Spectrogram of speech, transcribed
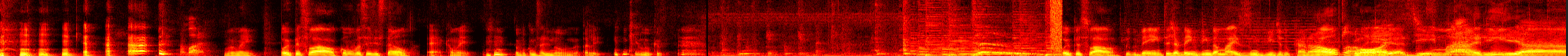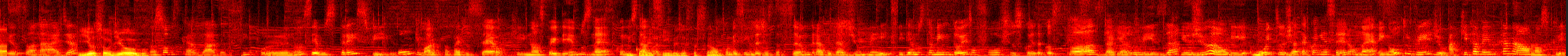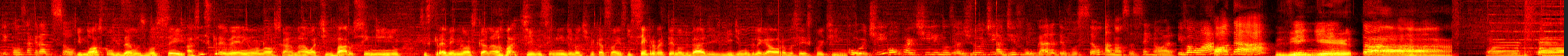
Vambora. Vamos aí. Oi, pessoal, como vocês estão? É, calma aí. Eu vou começar de novo, Nathalie e Lucas. Oi pessoal, tudo bem? Seja bem-vindo a mais um vídeo do canal Glórias de, de Maria. Eu sou a Nádia. E eu sou o Diogo. Nós somos casadas há 5 anos. Temos três filhos. Um que mora com o Papai do Céu, que nós perdemos, né? Quando No estava comecinho da gestação. no comecinho da gestação, gravidade de um mês. E temos também dois fofuchos, coisa gostosa, que é a Luísa e o João. E muitos já até conheceram, né? Em outro vídeo, aqui também do canal. Nosso clipe Consagrado Sou. E nós convidamos vocês a se inscreverem no nosso canal, ativar o sininho. Se inscrevem no nosso canal, ativa o sininho de notificações que sempre vai ter novidade e vídeo muito legal para vocês curtirem. Curte, compartilhe e nos ajude a divulgar a devoção à Nossa Senhora. E vamos lá? Roda a Vinheta! E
